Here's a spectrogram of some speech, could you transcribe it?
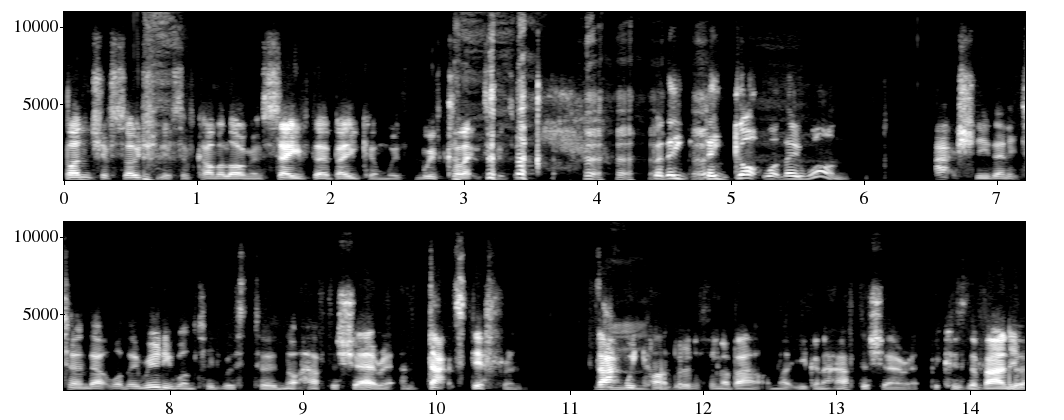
bunch of socialists have come along and saved their bacon with with collectivism. but they they got what they want. Actually, then it turned out what they really wanted was to not have to share it, and that's different. That we Mm. can't do anything about. I'm like, you're going to have to share it because the value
